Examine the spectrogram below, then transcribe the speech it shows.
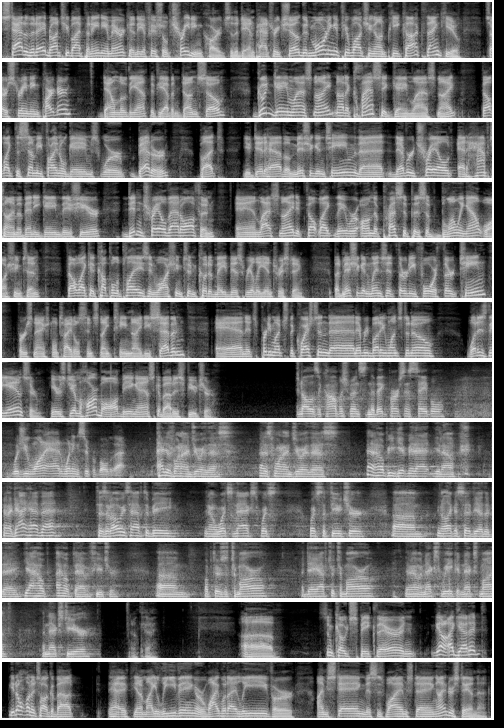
Stat of the day brought to you by Panini America, the official trading cards of the Dan Patrick Show. Good morning if you're watching on Peacock. Thank you. It's our streaming partner. Download the app if you haven't done so. Good game last night, not a classic game last night. Felt like the semifinal games were better, but you did have a Michigan team that never trailed at halftime of any game this year. Didn't trail that often. And last night, it felt like they were on the precipice of blowing out Washington. Felt like a couple of plays in Washington could have made this really interesting. But Michigan wins it 34 13, first national title since 1997. And it's pretty much the question that everybody wants to know what is the answer? Here's Jim Harbaugh being asked about his future. And all those accomplishments and the big person's table, would you want to add winning a Super Bowl to that? I just want to enjoy this. I just want to enjoy this. And I hope you give me that, you know. Can a guy have that? Does it always have to be, you know, what's next? What's what's the future? Um, you know, like I said the other day, yeah, I hope I hope to have a future. Um, hope there's a tomorrow, a day after tomorrow, you know, a next week, and next month, and next year. Okay. Uh, some coach speak there, and you know, I get it. You don't want to talk about, you know, am I leaving or why would I leave or I'm staying. This is why I'm staying. I understand that.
